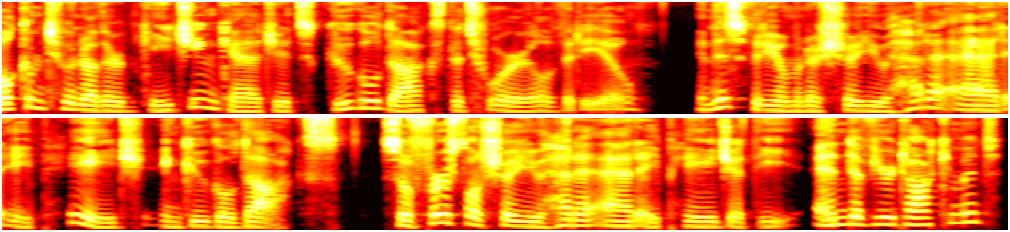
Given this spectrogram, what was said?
Welcome to another Gauging Gadgets Google Docs tutorial video. In this video, I'm going to show you how to add a page in Google Docs. So first I'll show you how to add a page at the end of your document,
